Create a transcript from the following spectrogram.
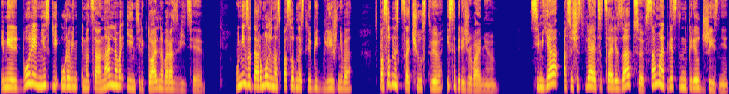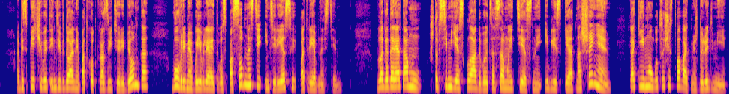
имеют более низкий уровень эмоционального и интеллектуального развития. У них заторможена способность любить ближнего, способность к сочувствию и сопереживанию. Семья осуществляет социализацию в самый ответственный период жизни, обеспечивает индивидуальный подход к развитию ребенка, вовремя выявляет его способности, интересы, потребности. Благодаря тому, что в семье складываются самые тесные и близкие отношения, какие могут существовать между людьми,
